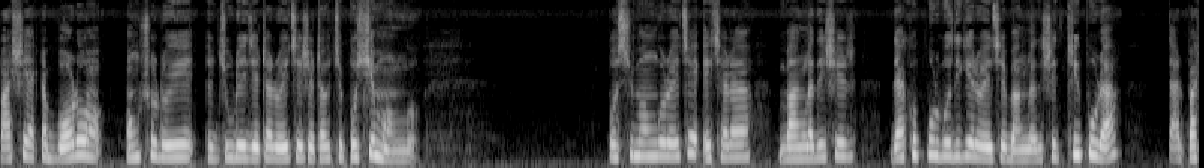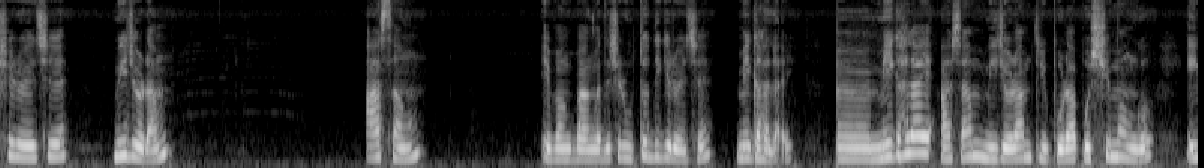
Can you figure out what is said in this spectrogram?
পাশে একটা বড় অংশ রয়ে, জুড়ে যেটা রয়েছে সেটা হচ্ছে পশ্চিমবঙ্গ। পশ্চিমবঙ্গ রয়েছে, এছাড়া বাংলাদেশের, দেখো পূর্ব দিকে রয়েছে বাংলাদেশের ত্রিপুরা, তার পাশে রয়েছে মিজোরাম, আসাম এবং বাংলাদেশের উত্তর দিকে রয়েছে মেঘালয়। মেঘালয়, আসাম, মিজোরাম, ত্রিপুরা, পশ্চিমবঙ্গ এই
